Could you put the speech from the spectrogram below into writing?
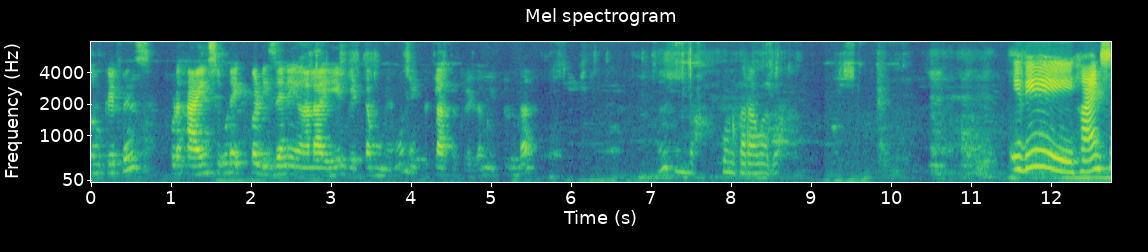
Okay friends. ఇప్పుడు హ్యాండ్స్ కూడా ఎక్కువ డిజైన్ అలా ఏం పెట్టాము మేము. నెట్ క్లాత్ పెడదాం. నెట్ ఉందా ఇది హ్యాండ్స్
